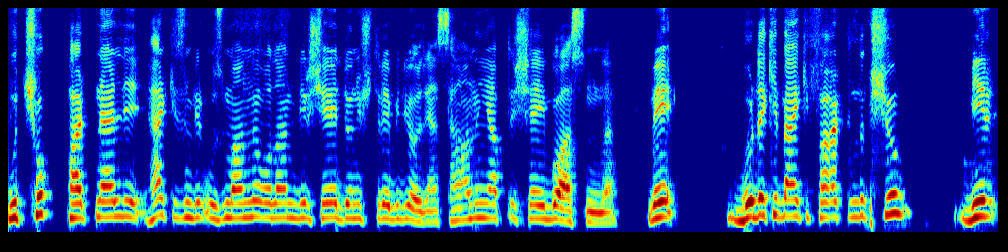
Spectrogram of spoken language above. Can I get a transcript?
bu çok partnerli, herkesin bir uzmanlığı olan bir şeye dönüştürebiliyoruz. Yani sahanın yaptığı şey bu aslında. Ve buradaki belki farklılık şu, bir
